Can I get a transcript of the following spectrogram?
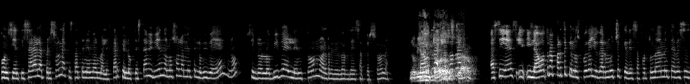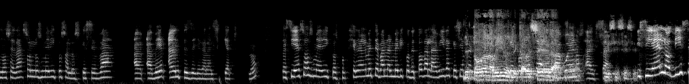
concientizar a la persona que está teniendo el malestar, que lo que está viviendo no solamente lo vive él, ¿no? Sino lo vive el entorno alrededor de esa persona. Lo viven todos, claro. Así es, y, la otra parte que nos puede ayudar mucho, que desafortunadamente a veces no se da, son los médicos a los que se va a ver antes de llegar al psiquiatra, ¿no? O sea, si esos médicos, porque generalmente van al médico de toda la vida, que siempre... De toda la vida, de cabecera. Ah, sí, sí, sí, y si él lo dice,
